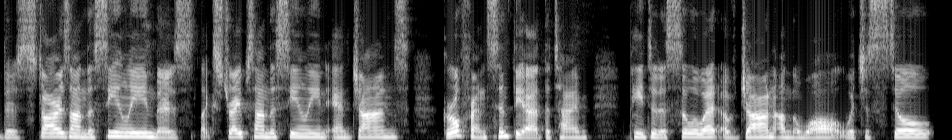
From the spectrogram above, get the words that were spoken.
there's stars on the ceiling there's like stripes on the ceiling and john's girlfriend cynthia at the time painted a silhouette of john on the wall which is still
